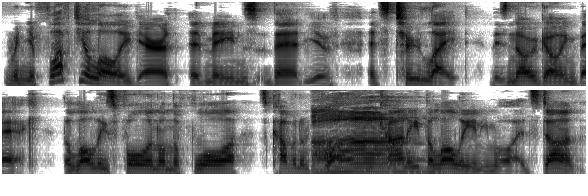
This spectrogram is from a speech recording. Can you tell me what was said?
when you fluffed your lolly, Gareth. It means that you've it's too late. There's no going back. The lolly's fallen on the floor. It's covered in fluff. You can't eat the Oh. lolly anymore. It's done.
